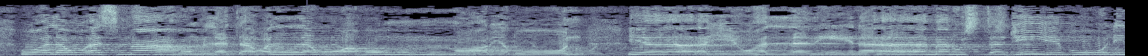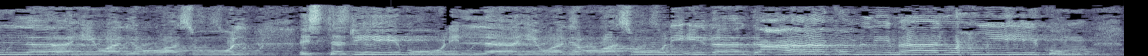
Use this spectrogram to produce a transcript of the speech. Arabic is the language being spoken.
ولو أسمعهم لتولوا وهم معرضون. يا أيها الذين آمنوا استجيبوا لله وللرسول. استجيبوا لله وللرسول إذا دعاكم لما يحييكم.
